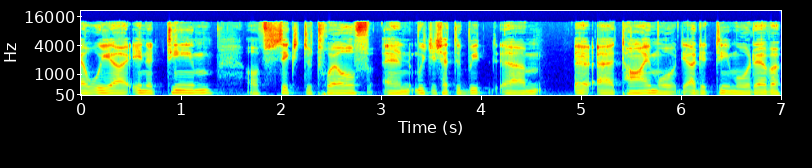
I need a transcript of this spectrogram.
uh, we are in a team of six to twelve, and we just have to beat. Um, a, a time or the other team or whatever,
